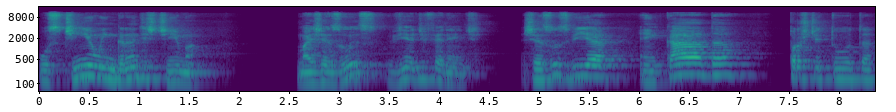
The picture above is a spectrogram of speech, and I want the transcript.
os tinham em grande estima. Mas Jesus via diferente. Jesus via em cada prostituta,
